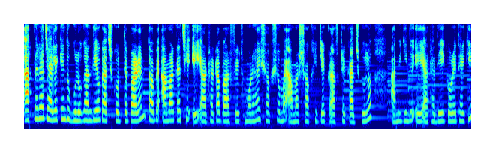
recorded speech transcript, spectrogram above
আপনারা চাইলে কিন্তু গ্লুগান দিয়েও কাজ করতে পারেন। তবে আমার কাছে এই আঠাটা পারফেক্ট মনে হয়। সবসময় আমার শখের যে ক্রাফটের কাজগুলো, আমি কিন্তু এই আঠা দিয়েই করে থাকি।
